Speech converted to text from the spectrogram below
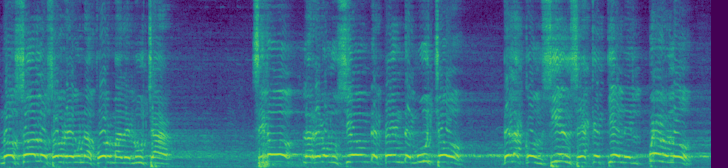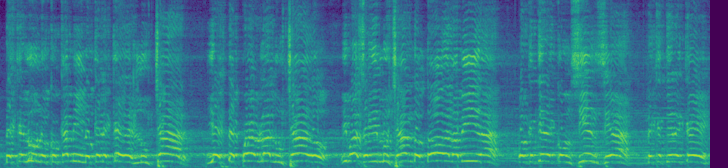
no solo sobre una forma de lucha, sino la revolución depende mucho de la conciencia que tiene el pueblo, de que el único camino que le queda es luchar. Y este pueblo ha luchado y va a seguir luchando toda la vida, porque tiene conciencia de que tiene que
